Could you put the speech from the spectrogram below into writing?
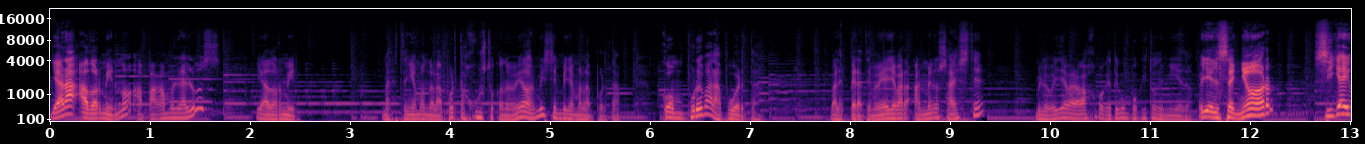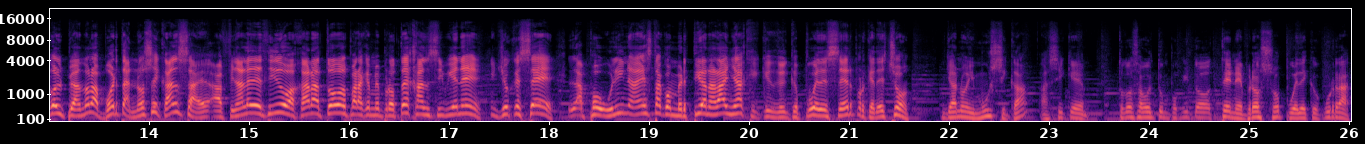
y ahora a dormir, ¿no? Apagamos la luz y a dormir. Vale, están llamando a la puerta. Justo cuando me voy a dormir Siempre llaman a la puerta. Comprueba la puerta. Vale, espérate, me voy a llevar al menos a este. Me lo voy a llevar abajo porque tengo un poquito de miedo. Oye, el señor sigue ahí golpeando la puerta, no se cansa ¿eh? Al final he decidido bajar a todos para que me protejan Si viene, yo qué sé, la Paulina esta convertida en araña que, que puede ser, porque de hecho ya no hay música, así que todo se ha vuelto un poquito tenebroso. Puede que ocurra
